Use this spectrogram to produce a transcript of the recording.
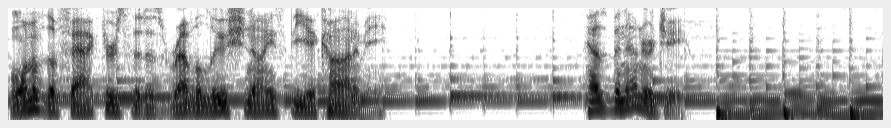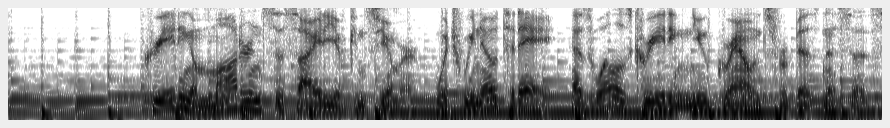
One of the factors that has revolutionized the economy has been energy. Creating a modern society of consumer, which we know today, as well as creating new grounds for businesses.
